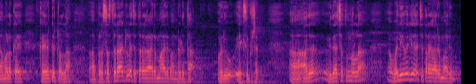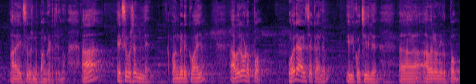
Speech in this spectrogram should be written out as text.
നമ്മളൊക്കെ കേട്ടിട്ടുള്ള പ്രശസ്തരായിട്ടുള്ള ചിത്രകാരന്മാർ പങ്കെടുത്ത ഒരു എക്സിബിഷൻ അത് വിദേശത്തു നിന്നുള്ള വലിയ വലിയ ചിത്രകാരന്മാരും ആ എക്സിബിഷനിൽ പങ്കെടുത്തിരുന്നു. ആ എക്സിബിഷനിൽ പങ്കെടുക്കുവാനും അവരോടൊപ്പം ഒരാഴ്ചക്കാലം ഈ കൊച്ചിയിൽ അവരോടൊപ്പം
